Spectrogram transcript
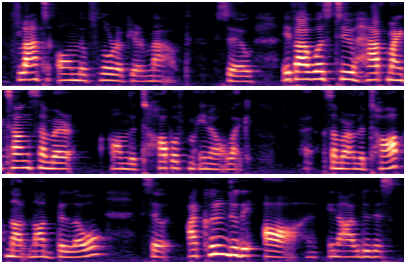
flat on the floor of your mouth. So if I was to have my tongue somewhere on the top of my, you know, like uh, somewhere on the top, not, not below. So I couldn't do the ah, you know, I would do this.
